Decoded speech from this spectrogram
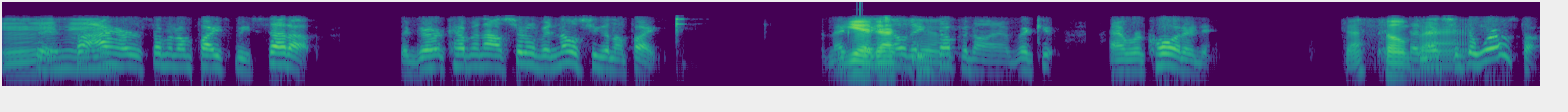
Mhm. so I heard some of them fights be set up. The girl coming out, she don't even know she's gonna fight. The next Yeah, thing you know, they true. jumping on it and rec- and recorded it. That's so Send that shit bad. to World Star.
